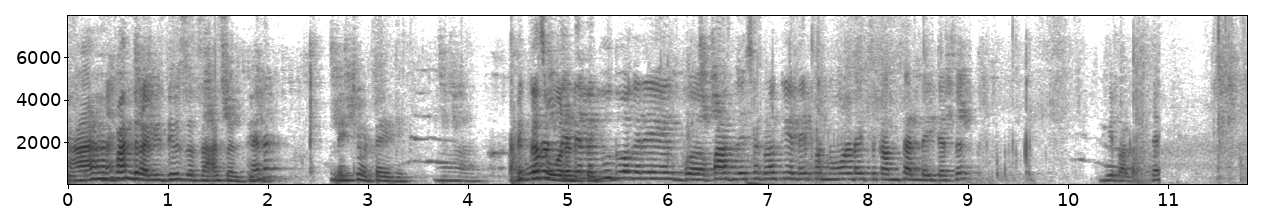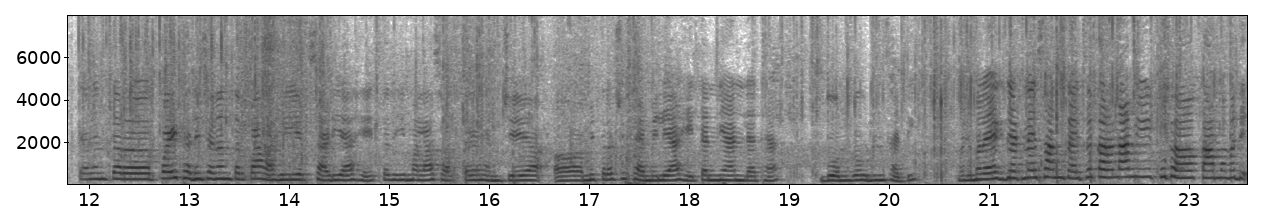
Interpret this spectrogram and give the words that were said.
हा, पंधरा वीस दिवसाचा असेल ते. ना? लय छोट आहे ते. ओरडते? त्याला दूध वगैरे ब- पाजलंय सगळं केलंय पण ओरडायचं काम चाललंय त्याचं. हे बघा. त्या- त्यानंतर अं, पैठणीच्या नंतर पहा ही एक साडी आहे. तर ही मला असं वाटतं ह्यांचे अं, मित्राची फॅमिली आहे. त्यांनी आणल्यात ह्या दोन गौरींसाठी. म्हणजे मला एक्झॅक्ट नाही सांगता यायचं कारण आम्ही कुठं कामामध्ये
